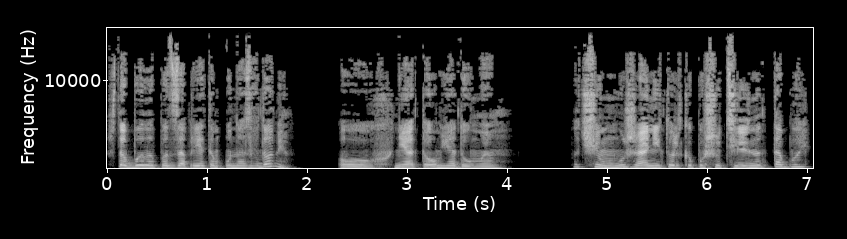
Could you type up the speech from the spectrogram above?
что было под запретом у нас в доме? Ох, не о том я думаю. Почему же они только пошутили над тобой,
